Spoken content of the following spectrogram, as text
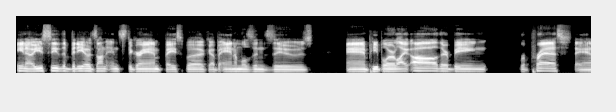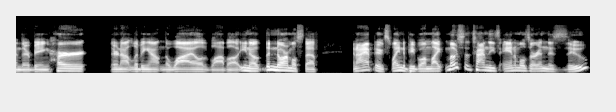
you know you see the videos on instagram facebook of animals in zoos and people are like oh they're being repressed and they're being hurt they're not living out in the wild blah blah you know the normal stuff and i have to explain to people i'm like most of the time these animals are in this zoo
